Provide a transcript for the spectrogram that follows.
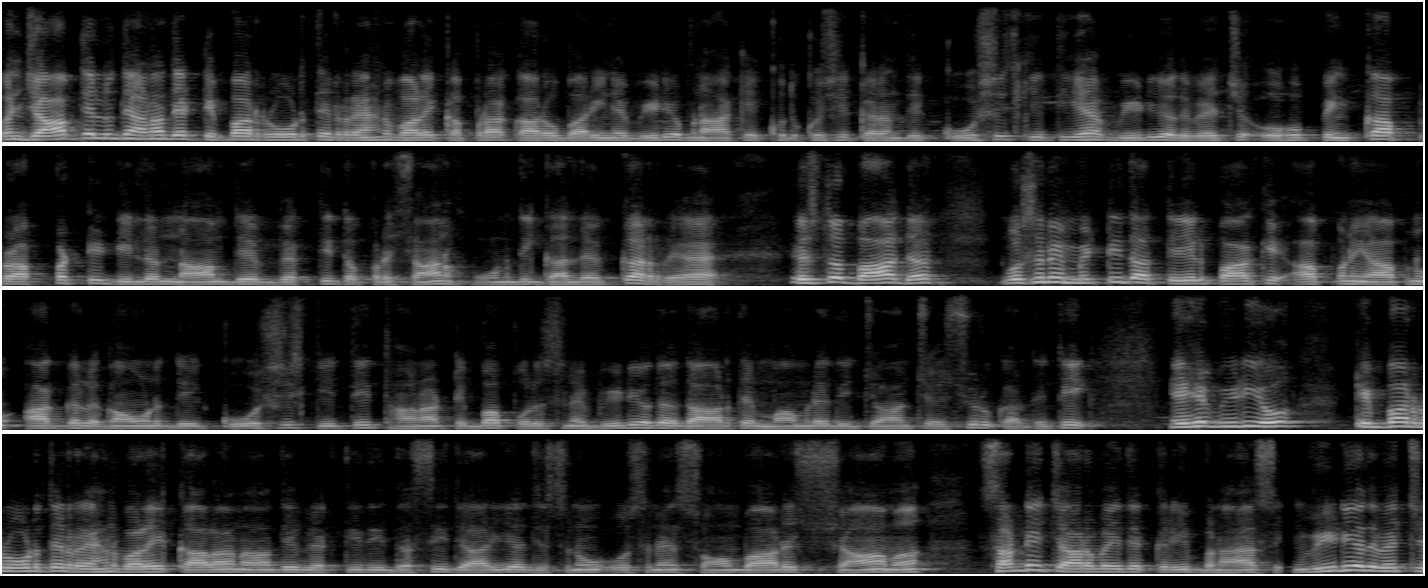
ਪੰਜਾਬ ਦੇ ਲੁਧਿਆਣਾ ਦੇ ਟਿੱਬਾ ਰੋਡ ਤੇ ਰਹਿਣ ਵਾਲੇ ਕੱਪੜਾ ਕਾਰੋਬਾਰੀ ਨੇ ਵੀਡੀਓ ਬਣਾ ਕੇ ਖੁਦਕੁਸ਼ੀ ਕਰਨ ਦੀ ਕੋਸ਼ਿਸ਼ ਕੀਤੀ ਹੈ। ਵੀਡੀਓ ਦੇ ਵਿੱਚ ਉਹ ਪਿੰਕਾ ਪ੍ਰਾਪਰਟੀ ਡੀਲਰ ਨਾਮ ਦੇ ਵਿਅਕਤੀ ਤੋਂ ਪਰੇਸ਼ਾਨ ਹੋਣ ਦੀ ਗੱਲ ਕਰ ਰਿਹਾ ਹੈ। ਇਸ ਤੋਂ ਬਾਅਦ ਉਸਨੇ ਮਿੱਟੀ ਦਾ ਤੇਲ ਪਾ ਕੇ ਆਪਣੇ ਆਪ ਨੂੰ ਅੱਗ ਲਗਾਉਣ ਦੀ ਕੋਸ਼ਿਸ਼ ਕੀਤੀ। ਥਾਣਾ ਟਿੱਬਾ ਪੁਲਿਸ ਨੇ ਵੀਡੀਓ ਦੇ ਆਧਾਰ ਤੇ ਮਾਮਲੇ ਦੀ ਜਾਂਚ ਸ਼ੁਰੂ ਕਰ ਦਿੱਤੀ। ਇਹ ਵੀਡੀਓ ਟਿੱਬਾ ਰੋਡ ਤੇ ਰਹਿਣ ਵਾਲੇ ਕਾਲਾ ਨਾਂ ਦੇ ਵਿਅਕਤੀ ਦੀ ਦੱਸੀ ਜਾ ਰਹੀ ਹੈ, ਜਿਸ ਨੂੰ ਉਸਨੇ ਸੋਮਵਾਰ ਸ਼ਾਮ 4:30 ਵਜੇ ਦੇ ਕਰੀਬ ਬਣਾਇਆ ਸੀ। ਵੀਡੀਓ ਦੇ ਵਿੱਚ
